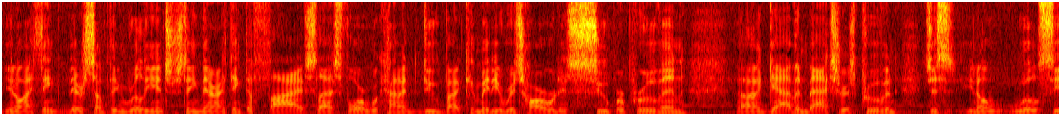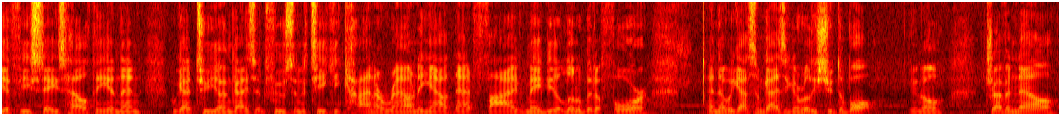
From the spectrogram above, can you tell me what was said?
you know I think there's something really interesting there. I think the five slash four we're kind of due by committee. Rich Harward is super proven. Uh, Gavin Baxter has proven. Just you know, we'll see if he stays healthy, and then we got two young guys in Foose and Atiki, kind of rounding out that five, maybe a little bit of four, and then we got some guys that can really shoot the ball. You know, Trevin Knell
